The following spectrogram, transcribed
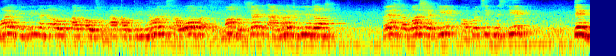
myotendinous أو أو أو أو, tendinosis أو over ال muscle شدت على ال myotendinous junction فيحصل partial tear أو full thickness tear tendons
